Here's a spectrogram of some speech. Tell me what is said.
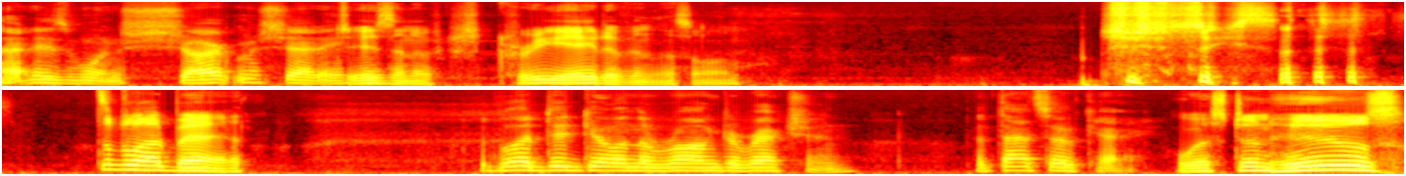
That is one sharp machete. Jason is creative in this one. Jesus. it's a bloodbath. The blood did go in the wrong direction, but that's okay. Western Hills.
